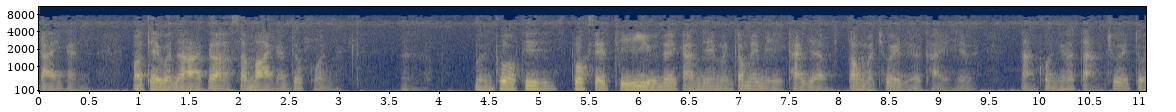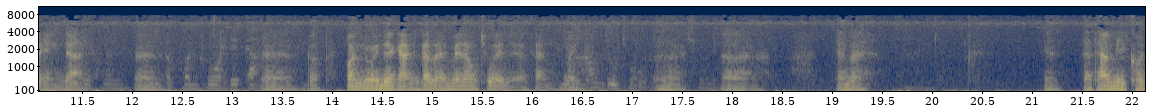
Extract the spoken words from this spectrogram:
ใจกัน เพราะเทวดาก็สบายกันทุกคน เหมือนพวกที่พวกเศรษฐีอยู่ด้วยกันนี่มันก็ไม่มีใครจะต้องมาช่วยเหลือใครใช่ไหมต่างคนก็ต่างช่วยตัวเองได้กับคนรวยด้วยกันก็คนรวยด้วยกันก็เลยไม่ต้องช่วยเหลือกันไม่ดูถูกใช่ไหมแต่ถ้ามีคน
